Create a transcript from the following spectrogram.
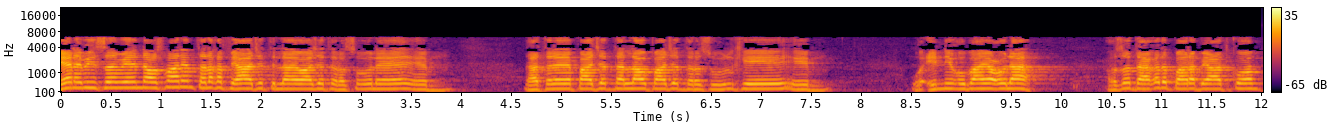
بیا نبی صلی الله علیه وسلم عثمان هم تلقى فی حاجت الله و حاجت رسوله دا تر پاجت الله او پاجت رسول کې و انی ابایع له حضور داغه د پاره بیعت کوم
